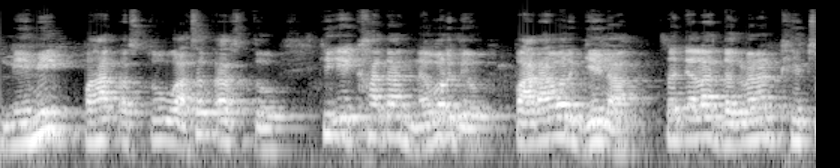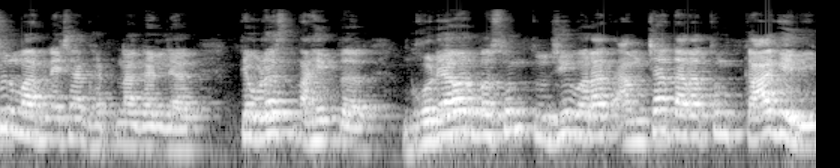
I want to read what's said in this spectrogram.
नेहमी पाहत असतो वाचत असतो की एखादा नवरदेव पारावर गेला तर त्याला दगडानं ठेचून मारण्याच्या घटना घडल्या तेवढंच नाही तर घोड्यावर बसून तुझी वरात आमच्या दारातून का गेली?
